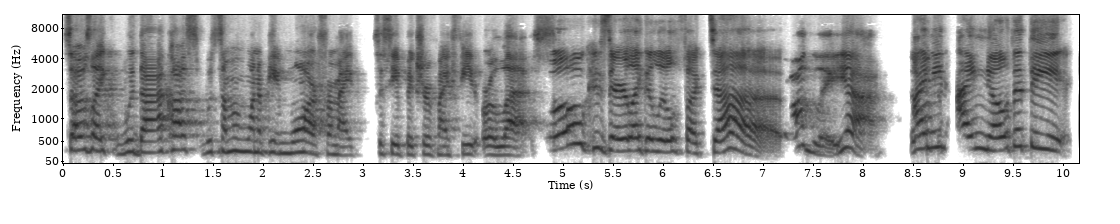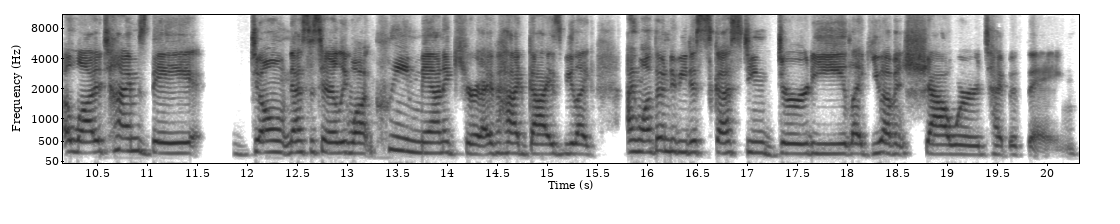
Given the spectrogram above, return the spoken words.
So I was like, would that cost? Would someone want to pay more for my to see a picture of my feet or less? Oh, because they're like a little fucked up. Ugly, yeah. I mean, I know that they a lot of times they don't necessarily want clean manicured. I've had guys be like, I want them to be disgusting, dirty, like you haven't showered type of thing.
